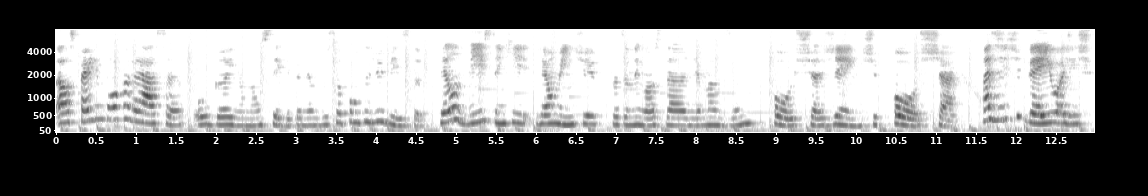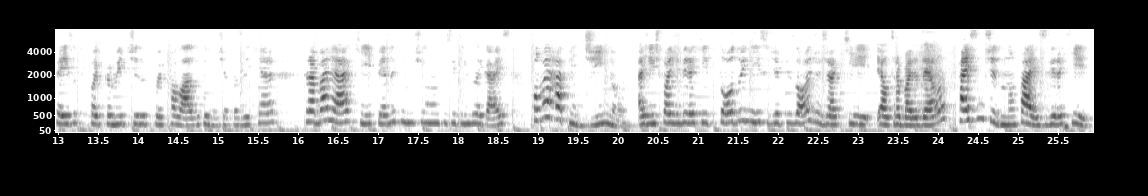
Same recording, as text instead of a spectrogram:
elas perdem um pouco a graça, ou ganham, não sei, dependendo do seu ponto de vista. Pelo visto, tem que realmente fazer um negócio da Amazon. Poxa, gente, poxa. Mas a gente veio, a gente fez o que foi prometido, o que foi falado que a gente ia fazer, que era trabalhar aqui. Pena que não tinha muitos itens legais. Como é rapidinho, a gente pode vir aqui todo início de episódio, já que é o trabalho dela. Faz sentido, não faz? Vir aqui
